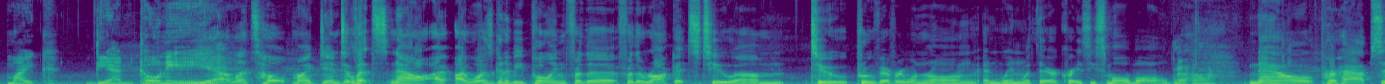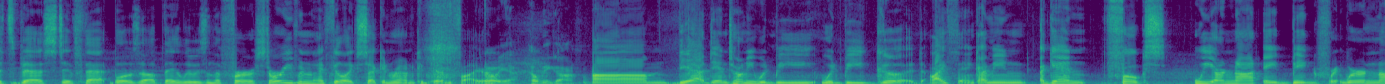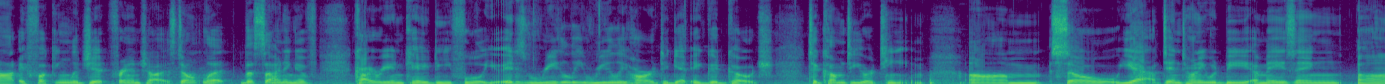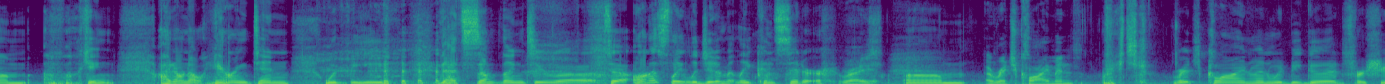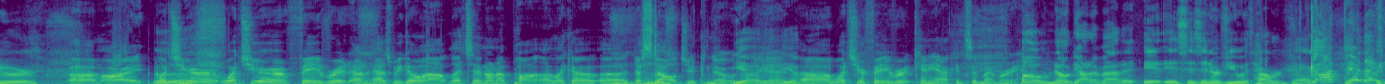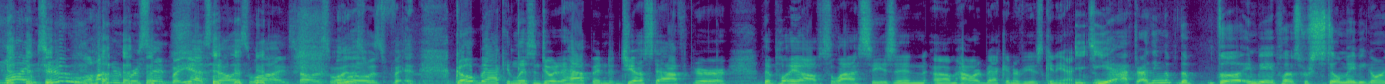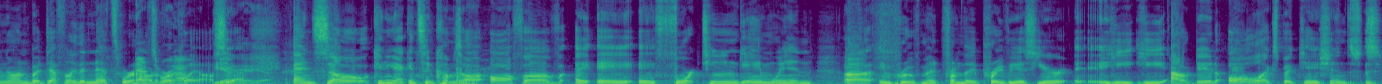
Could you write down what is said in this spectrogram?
Mike D'Antoni. Yeah, let's hope Mike didn't. Let's now. I, I was going to be pulling for the for the Rockets to um to prove everyone wrong and win with their crazy small ball. Uh huh. Now, perhaps it's best if that blows up, they lose in the first, or even I feel like second round could get him fired. Oh yeah, he'll be gone. Um, yeah, D'Antoni would be would be good. I think. I mean, again, folks, we are not a big fr- we're not a fucking legit franchise. Don't let the signing of Kyrie and KD fool you. It is really really hard to get a good coach to come to your team. Um, so yeah, D'Antoni would be amazing. Um, fucking, I don't know. Harrington would be. that's something to uh, to honestly, legitimately consider. Right. Um, a Rich Kleiman. Rich Rich Kleiman would be good for sure. Um, all right. What's Ugh. your What's your favorite? Um, as we go out, let's end on a uh, like a, a nostalgic note. Yeah, yeah, yeah. Uh, what's your favorite Kenny Atkinson memory? Oh, no doubt about it. It is his interview with Howard Beck. God damn, that's mine too, hundred percent. But yes, tell us why. Tell us why. Well, this was. Fa- go back and listen to it. It happened just after the playoffs last season. Um, Howard Beck interviews Kenny Atkinson. Yeah, after I think the, the, the NBA playoffs were still maybe going on, but definitely the Nets were Nets out of were the out. playoffs. Yeah, yeah, yeah. yeah. And so Kenny Atkinson comes off of a, a, a 14 game win uh, improvement from the previous year. He he outdid all expectations.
